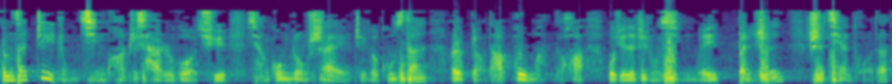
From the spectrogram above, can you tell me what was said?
那么在这种情况之下，如果去向公众晒这个工资单而表达不满的话，我觉得这种行为本身是欠妥的，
